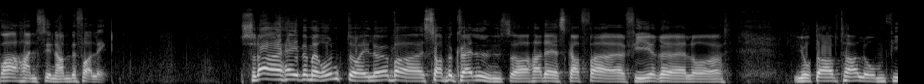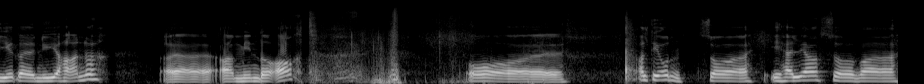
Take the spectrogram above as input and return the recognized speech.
var hans anbefaling. Så da heiv jeg meg rundt, og i løpet av samme kvelden så hadde jeg skaffa fire Eller gjort avtale om fire nye haner uh, av mindre art. Og eh, alt i orden. Så eh, i helga så var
